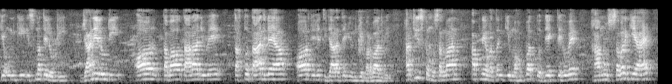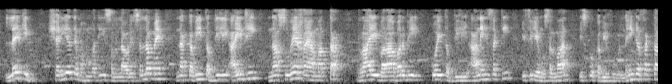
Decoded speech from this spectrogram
कि उनकी इसमतें लूटी, जाने लूटी, और तबाह ताराज हुए तख्त ताज गया और जो है तिजारतें भी उनकी बर्बाद हुई। हर चीज़ को मुसलमान अपने वतन की मोहब्बत को देखते हुए खामोश सबर किया है, लेकिन शरीयत मोहम्मदी सल्लल्लाहु अलैहि वसल्लम में न कभी तब्दीली आई थी, न सुबह क़यामत तक राय बराबर भी कोई तब्दीली आ नहीं सकती। इसलिए मुसलमान इसको कभी कबूल नहीं कर सकता।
